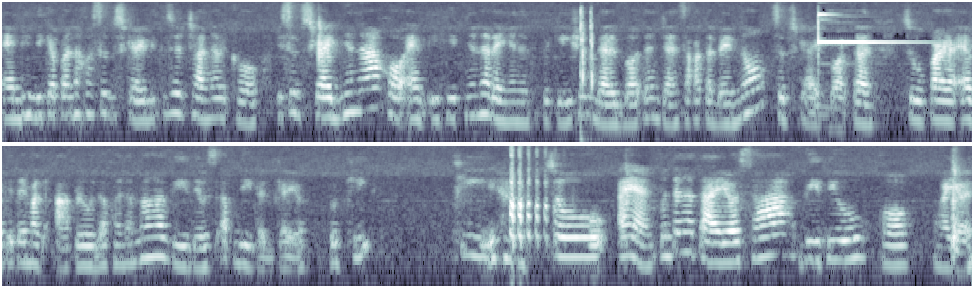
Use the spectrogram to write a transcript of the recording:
and hindi ka pa nakasubscribe dito sa channel ko, isubscribe niyo na ako and i-hit niyo na rin yung notification bell button dyan sa katabi no subscribe button. So, para every time mag-upload ako ng mga videos, updated kayo. Okay? Okay. so, ayan, punta na tayo sa video ko ngayon.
